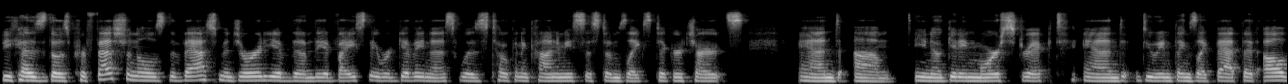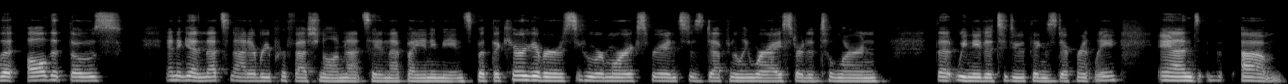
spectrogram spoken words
Because those professionals the vast majority of them the advice they were giving us was token economy systems like sticker charts and um, you know getting more strict and doing things like that that all that all that those and again that's not every professional i'm not saying that by any means but the caregivers who are more experienced is definitely where i started to learn that we needed to do things differently. And um,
